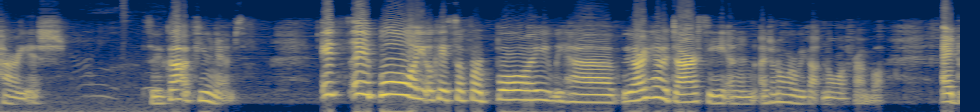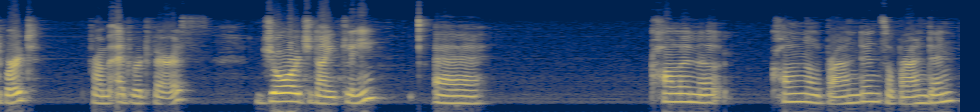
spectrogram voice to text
Harriet. So we've got a few names. It's a boy! Okay, so for boy, we have, we already have a Darcy, and I don't know where we got Noah from, but Edward, from Edward Ferrars, George Knightley, uh, Colonel, Colonel Brandon, so Brandon,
